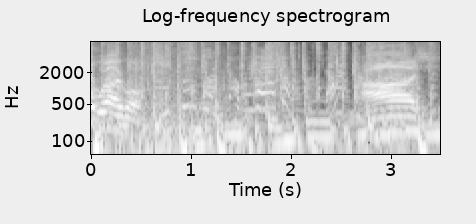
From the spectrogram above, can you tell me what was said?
어 뭐야 이거? 아씨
